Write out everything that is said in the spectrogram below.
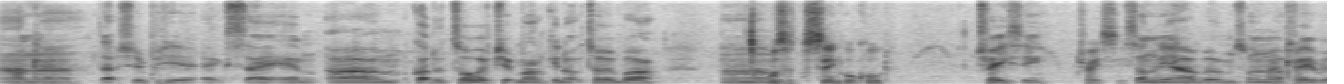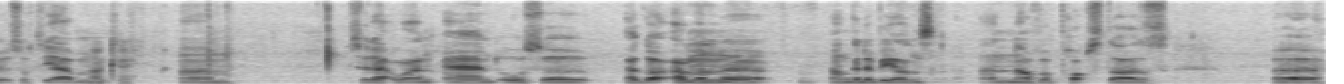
And Okay. uh, that should be exciting. Um, got the tour with Chipmunk in October. Um, What's the single called? Tracy. Tracy. It's on the album. It's one of my Okay. favorites of the album. Okay. Um, so that one, and also I got. I'm on the. I'm gonna be on another pop stars, uh,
